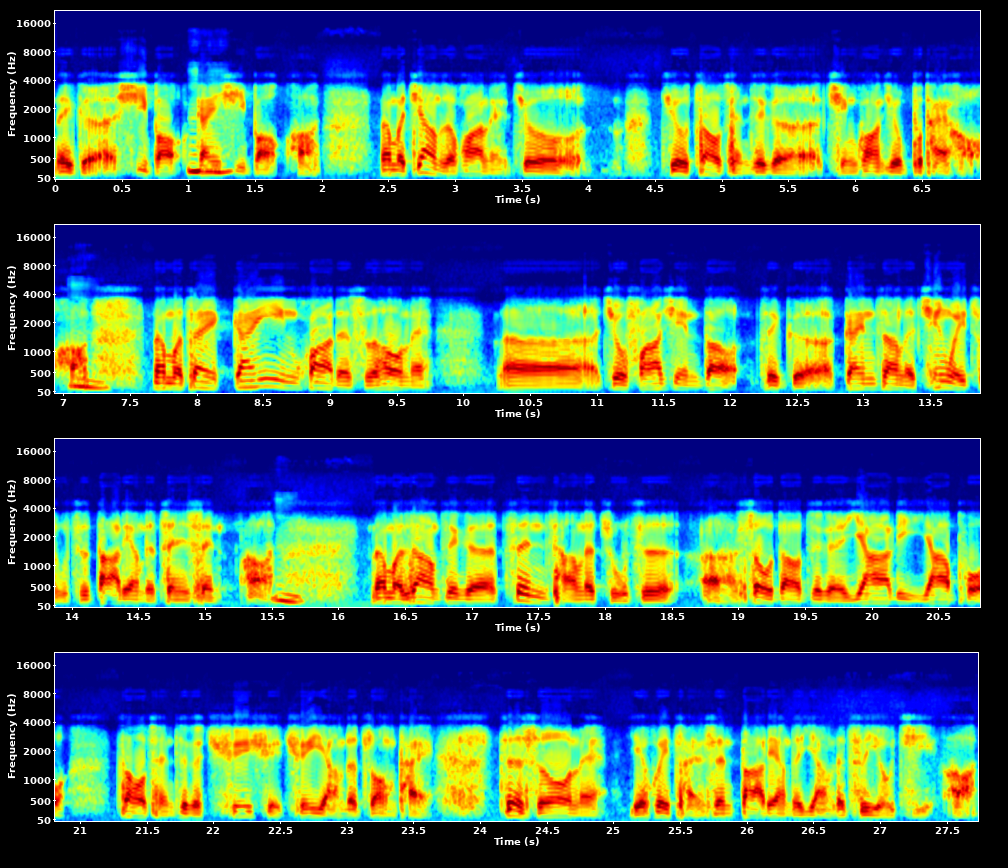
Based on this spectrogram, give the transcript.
那个细胞肝细胞哈，那么这样子的话呢，就就造成这个情况就不太好哈。那么在肝硬化的时候呢，呃，就发现到这个肝脏的纤维组织大量的增生啊，那么让这个正常的组织啊受到这个压力压迫。造成这个缺血缺氧的状态，这时候呢也会产生大量的氧的自由基啊，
